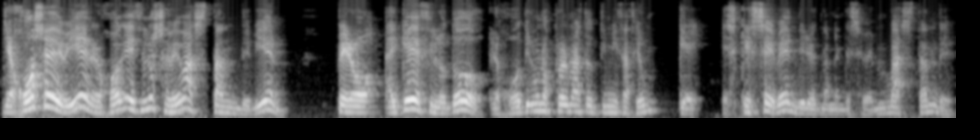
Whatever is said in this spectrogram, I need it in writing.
Y el juego se ve bien, el juego hay que decirlo se ve bastante bien. Pero hay que decirlo todo, el juego tiene unos problemas de optimización que es que se ven directamente, se ven bastante.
